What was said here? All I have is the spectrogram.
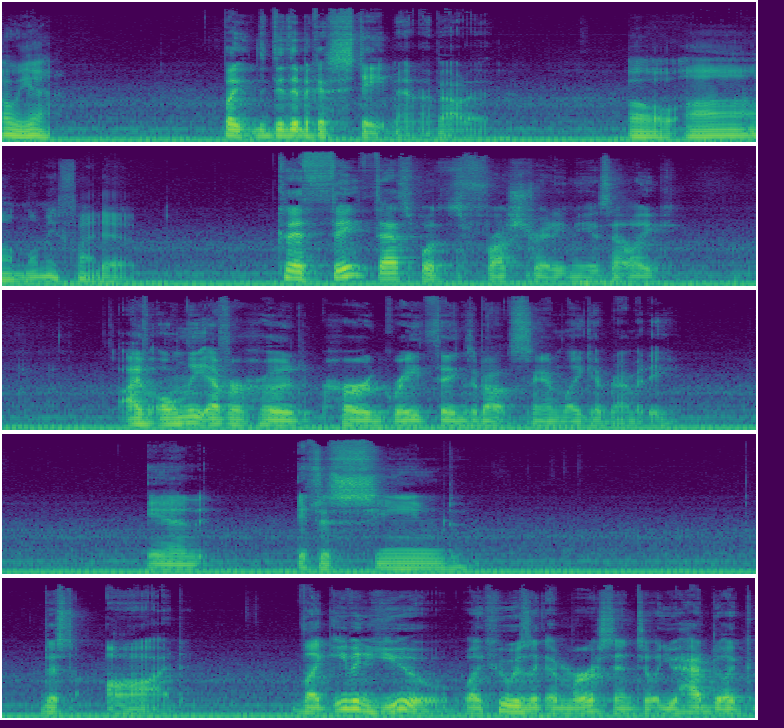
oh yeah. Like, did they make a statement about it? Oh, um, let me find it. Because I think that's what's frustrating me is that like I've only ever heard heard great things about Sam Lake and Remedy, and it just seemed just odd. Like even you, like who was like immersed into it, you had to like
